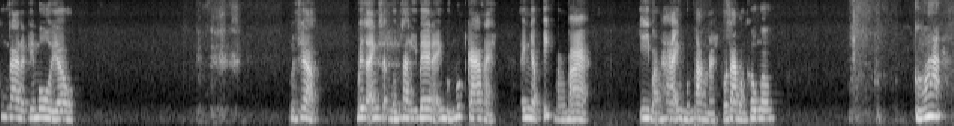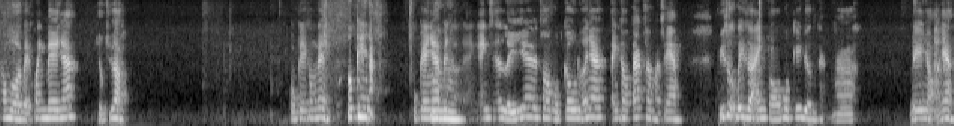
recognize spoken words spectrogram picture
không ra được cái mô gì đâu. Được chưa? Bây giờ anh sẽ bấm sang IB này anh bấm nút cam này anh nhập x bằng 3 y bằng 2 anh bấm bằng này. Có ra bằng không không? Có ạ. Xong rồi vậy khoanh B nhá. Hiểu chưa? Ok không đây? Ok ạ. Ok nha Ừ. bây giờ anh anh sẽ lấy ờ, cho một câu nữa nha. Anh thao tác cho mà xem. Ví dụ bây giờ anh có một cái đường thẳng à, D nhỏ nha.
